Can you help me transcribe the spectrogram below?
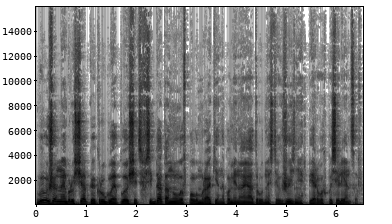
Выложенная брусчаткой круглая площадь всегда тонула в полумраке, напоминая о трудностях жизни первых поселенцев.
